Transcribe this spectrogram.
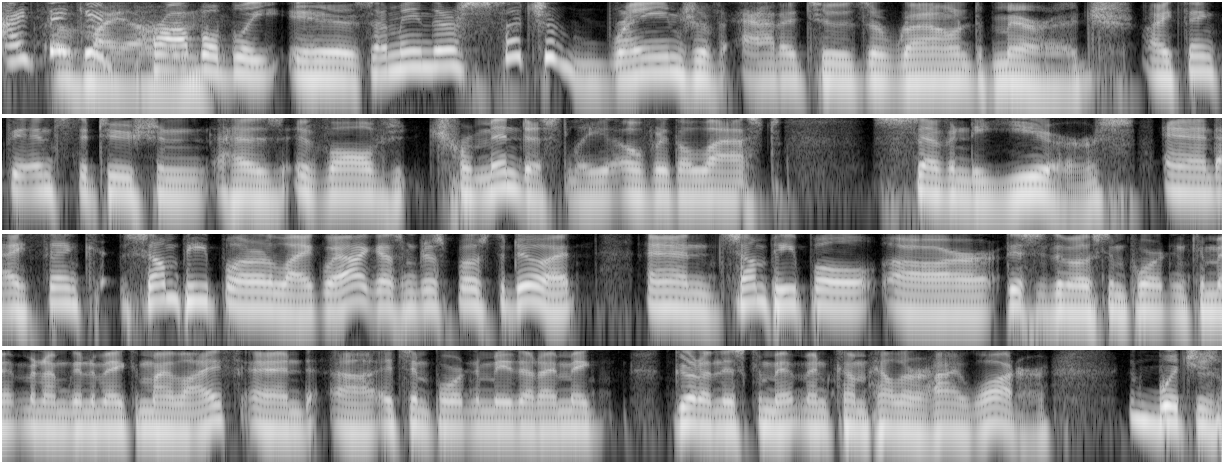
I think it my own? probably is. I mean, there's such a range of attitudes around marriage. I think the institution has evolved tremendously over the last 70 years. And I think some people are like, well, I guess I'm just supposed to do it. And some people are, this is the most important commitment I'm going to make in my life. And uh, it's important to me that I make good on this commitment come hell or high water, which is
